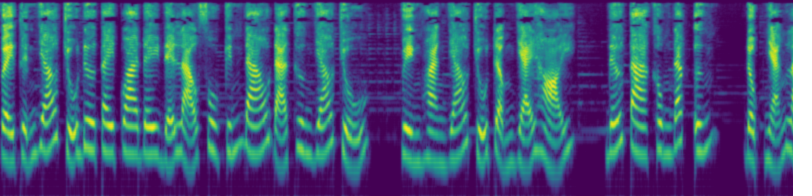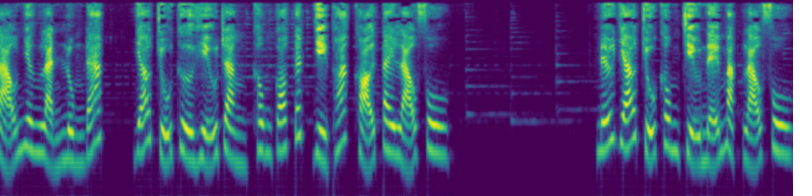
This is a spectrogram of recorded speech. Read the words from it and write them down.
vậy thỉnh giáo chủ đưa tay qua đây để lão phu kính đáo đã thương giáo chủ, huyền hoàng giáo chủ chậm giải hỏi, nếu ta không đáp ứng, độc nhãn lão nhân lạnh lùng đáp, giáo chủ thừa hiểu rằng không có cách gì thoát khỏi tay lão phu. Nếu giáo chủ không chịu nể mặt lão phu,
